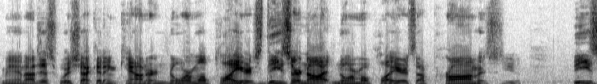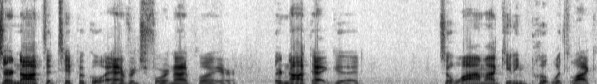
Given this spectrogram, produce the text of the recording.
Man, I just wish I could encounter normal players. These are not normal players, I promise you. These are not the typical average Fortnite player. They're not that good. So why am I getting put with, like,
